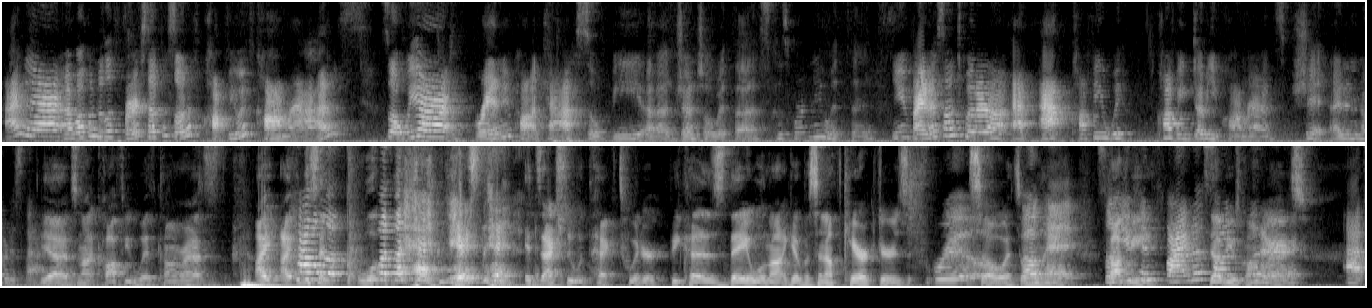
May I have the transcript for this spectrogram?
Hi there, and welcome to the first episode of Coffee with Comrades. So we are a brand new podcast, so be uh, gentle with us because we're new with this. You can find us on Twitter uh, at, at Coffee with Coffee W Comrades. Shit, I didn't notice that. Yeah, it's not Coffee with Comrades. I, I How listen. the, well, what the heck, Pearson? it's actually with heck Twitter because they will not give us enough characters. True. So it's only okay. So Coffee you can find us W on Twitter at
